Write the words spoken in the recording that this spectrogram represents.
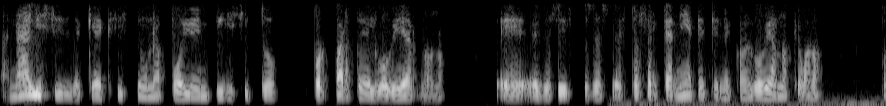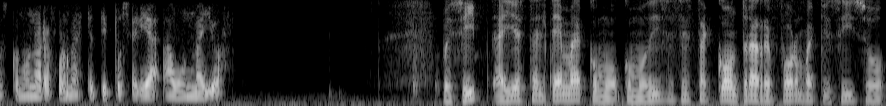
análisis de que existe un apoyo implícito por parte del gobierno, ¿no? Eh, es decir, pues esta cercanía que tiene con el gobierno, que bueno, pues con una reforma de este tipo sería aún mayor. Pues sí, ahí está el tema, como, como dices, esta contrarreforma que se hizo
